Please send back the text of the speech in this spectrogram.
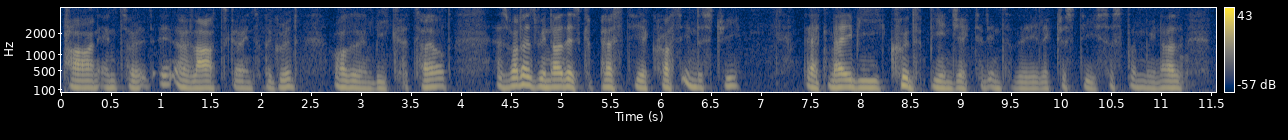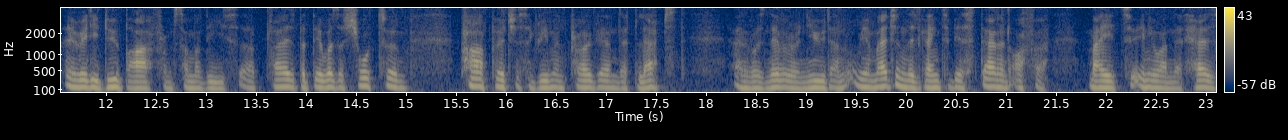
power and enter it, allow it to go into the grid rather than be curtailed. As well as we know there's capacity across industry that maybe could be injected into the electricity system. We know they already do buy from some of these uh, players, but there was a short-term power purchase agreement program that lapsed and was never renewed. And we imagine there's going to be a standard offer made to anyone that has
